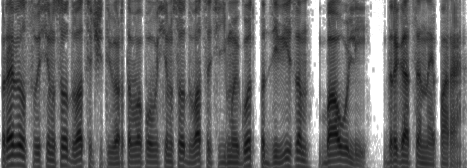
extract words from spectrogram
Правил с 824 по 827 год под девизом «Баули» – «Драгоценная пора».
